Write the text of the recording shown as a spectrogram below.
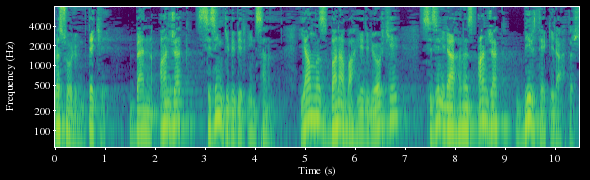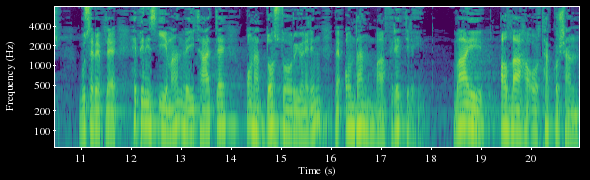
Resulüm de ki, ben ancak sizin gibi bir insanım. Yalnız bana vahyediliyor ki, sizin ilahınız ancak bir tek ilahtır. Bu sebeple hepiniz iman ve itaatle ona dosdoğru yönelin ve ondan mağfiret dileyin. Vay Allah'a ortak koşan,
